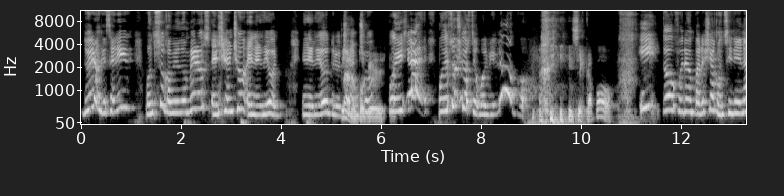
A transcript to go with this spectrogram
tuvieron que salir con su camión de bomberos, el chancho en el de, o- en el de otro Claro, chancho. porque Porque ya, porque el suyo se volvió loco. se escapó. Y todos fueron para allá con sirena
